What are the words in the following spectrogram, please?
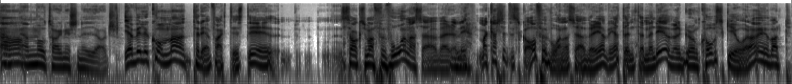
ja. en, en mottagning, 29 yards. Jag ville komma till det faktiskt. Det är en sak som man förvånas över. Mm. Eller man kanske inte ska förvånas över, jag vet inte. Men det är väl Gronkowski i år. Han har ju varit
